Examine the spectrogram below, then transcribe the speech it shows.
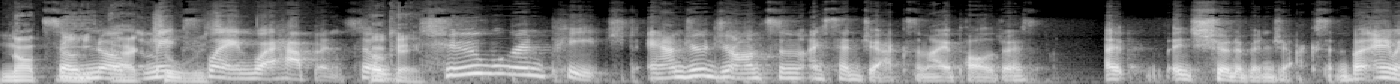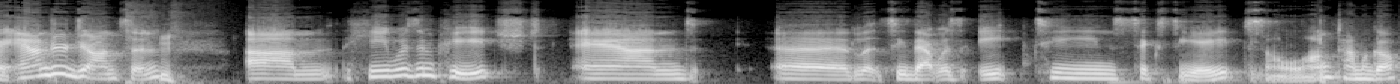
Not the actual so no. Let me explain what happened. So okay. two were impeached. Andrew Johnson. I said Jackson. I apologize. I, it should have been Jackson. But anyway, Andrew Johnson, um, he was impeached, and uh, let's see, that was 1868, so a long time ago.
